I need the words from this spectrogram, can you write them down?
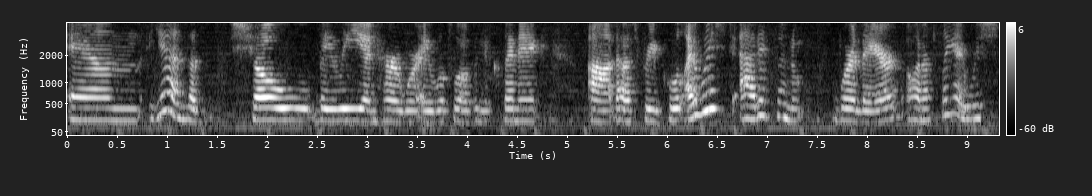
And yeah, the show Bailey and her were able to open the clinic. Uh, that was pretty cool. I wished Addison were there. Honestly, I wish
